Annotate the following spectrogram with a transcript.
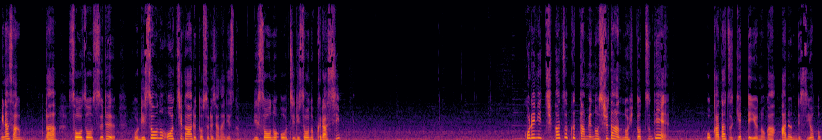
皆さんが想像するこう理想のお家があるとするじゃないですか。理想のお家理想の暮らし。これに近づくための手段の一つでお片付けっていうのがあるんですよと。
